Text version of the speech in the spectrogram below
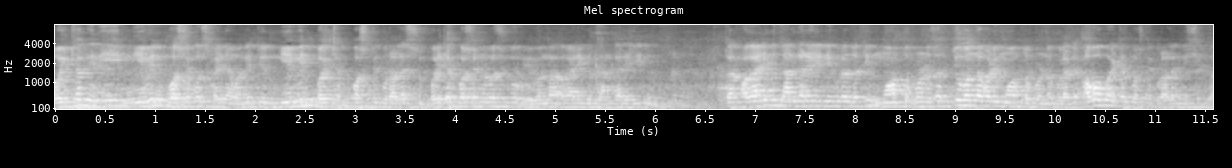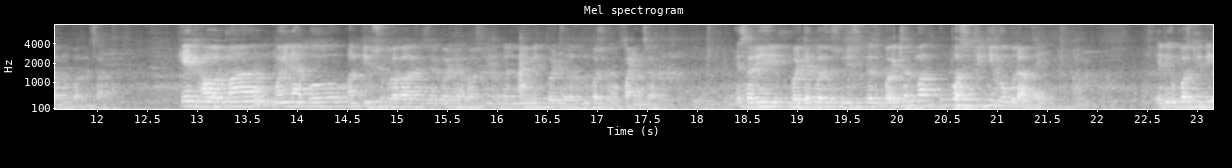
बैठक यदि नियमित बसेको छैन भने त्यो नियमित बैठक बस्ने कुरालाई बैठक बसे नबसेको योभन्दा अगाडिको जानकारी लिने। तर अगाडिको जानकारी लिने कुरा जति महत्त्वपूर्ण छ त्योभन्दा बढी महत्त्वपूर्ण कुरा चाहिँ अब बैठक बस्ने कुरालाई निश्चित गर्नुपर्ने छ। केही ठाउँहरूमा महिनाको अन्तिम शुक्रबार यसरी बैठक बस्ने नियमित बैठकहरू पनि बसेको पाइन्छ। यसरी बैठक बसे सुनिश्चित बैठकमा उपस्थितिको कुरालाई यदि उपस्थिति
